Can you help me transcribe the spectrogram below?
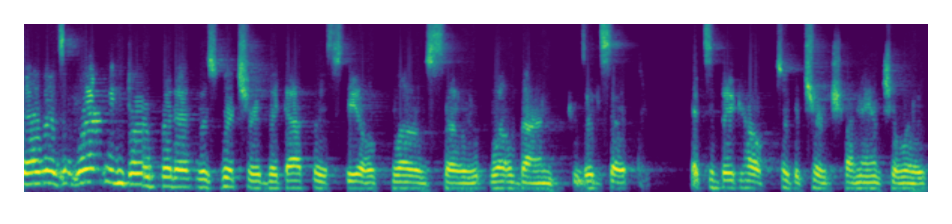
There was a working group, but it was Richard that got this deal closed, so well done, because it's a, it's a big help to the church financially.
